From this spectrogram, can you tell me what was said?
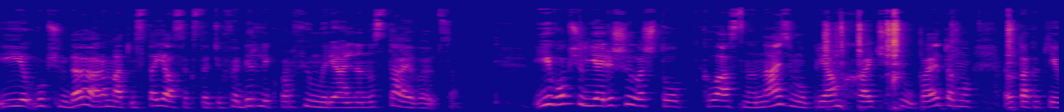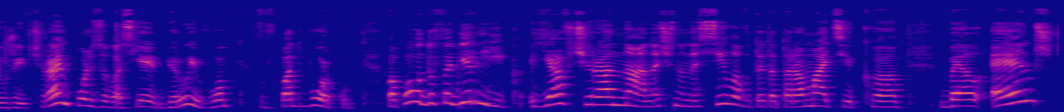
И, в общем, да, аромат настоялся, кстати, у Фаберлик парфюмы реально настаиваются. И, в общем, я решила, что классно на зиму, прям хочу. Поэтому, э, так как я уже и вчера им пользовалась, я беру его в подборку. По поводу Faberlic. Я вчера на ночь наносила вот этот ароматик э, Bell Ange.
